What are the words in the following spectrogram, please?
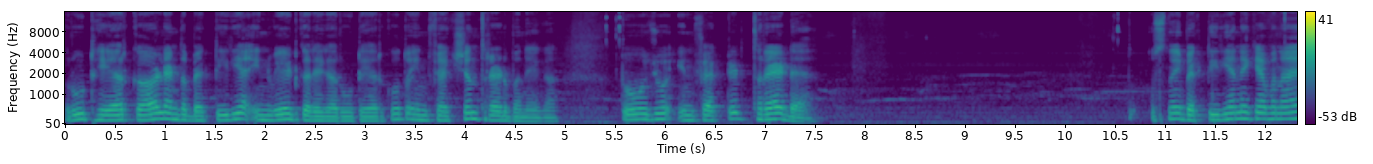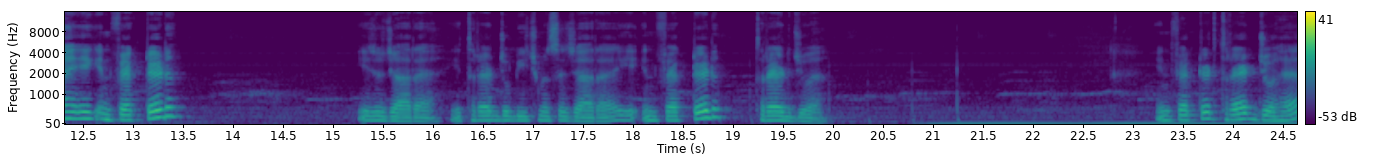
root hair curl and the bacteria invade करेगा रूट हेयर को तो इन्फेक्शन थ्रेड बनेगा। तो जो इन्फेक्टेड थ्रेड है तो उसने बैक्टीरिया ने क्या बनाया? एक इन्फेक्टेड ये जो जा रहा है, ये थ्रेड जो बीच में से जा रहा है, ये इन्फेक्टेड थ्रेड जो है इन्फेक्टेड थ्रेड जो है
